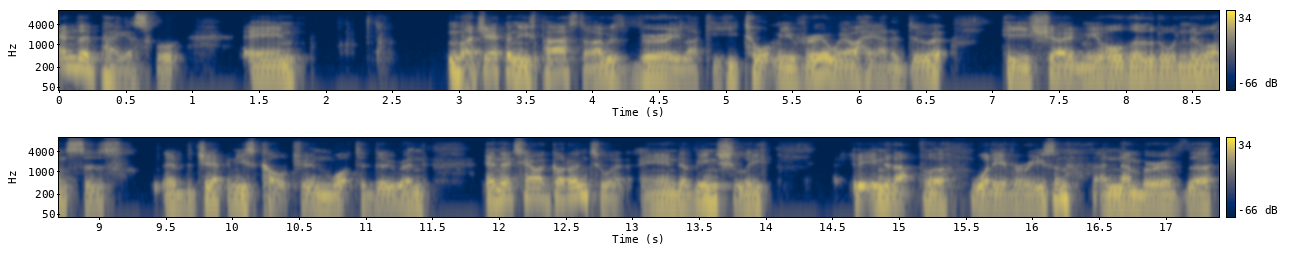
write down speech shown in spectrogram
and they'd pay us for it. And my Japanese pastor, I was very lucky. He taught me very well how to do it. He showed me all the little nuances of the Japanese culture and what to do, and and that's how I got into it. And eventually, it ended up for whatever reason, a number of the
